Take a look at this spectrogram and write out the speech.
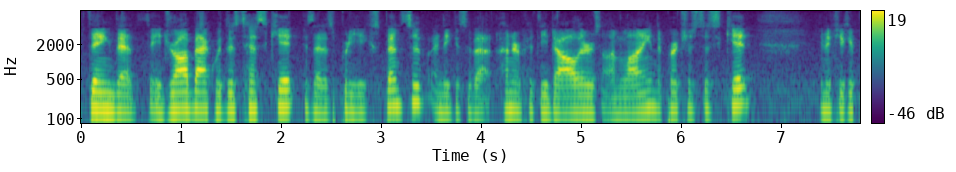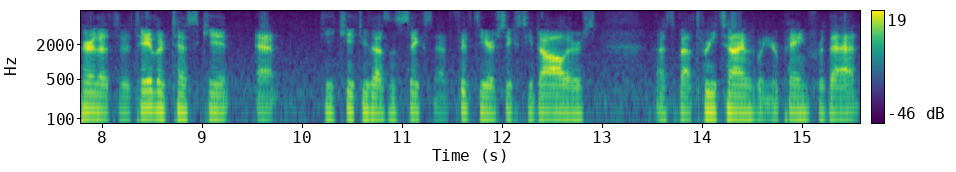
thing that's a drawback with this test kit is that it's pretty expensive. I think it's about $150 online to purchase this kit, and if you compare that to the Taylor test kit at the K2006 at 50 or $60, that's about three times what you're paying for that.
